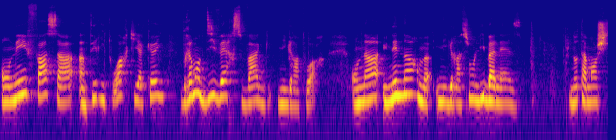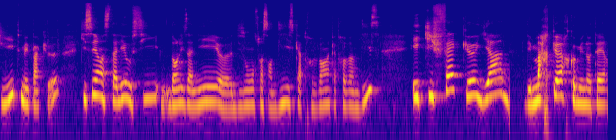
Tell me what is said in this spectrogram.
on est face à un territoire qui accueille vraiment diverses vagues migratoires. On a une énorme immigration libanaise notamment chiite, mais pas que, qui s'est installé aussi dans les années, euh, disons, 70, 80, 90, et qui fait qu'il y a des marqueurs communautaires,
